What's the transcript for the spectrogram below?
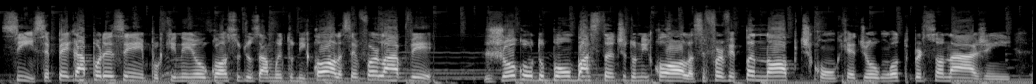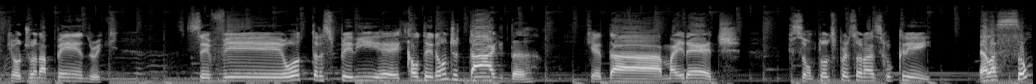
Sim, você pegar, por exemplo, que nem eu gosto de usar muito Nicola, você for lá ver jogo do bom bastante do Nicola, se for ver Panopticon, que é de um outro personagem, que é o Jonah Pendrick, você vê outras peri é, Caldeirão de Dagda, que é da Myred, que são todos personagens que eu criei. Elas são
